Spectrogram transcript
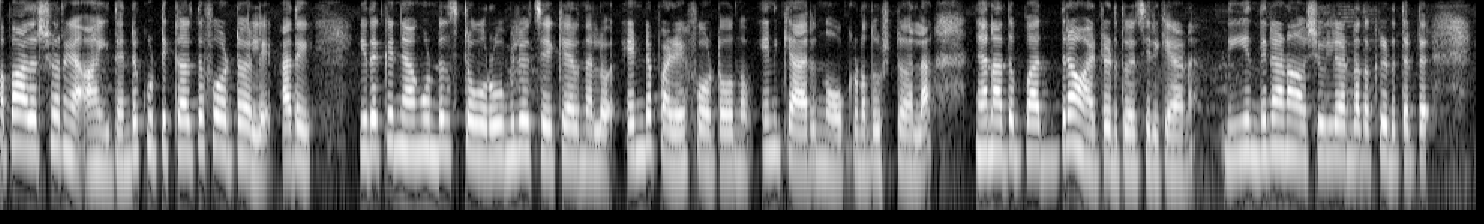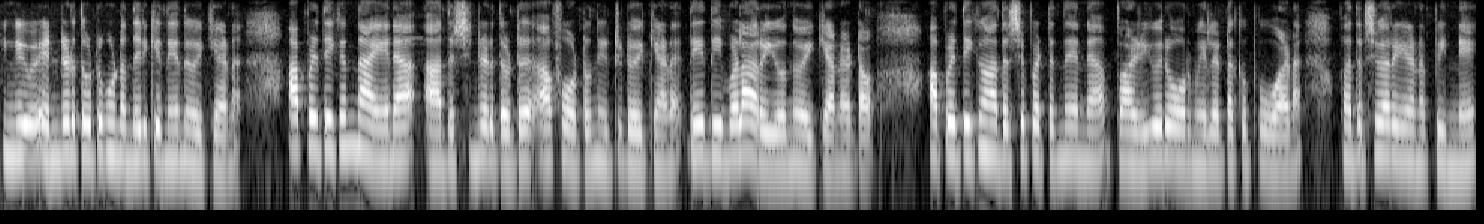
അപ്പോൾ ആദർശ് പറഞ്ഞു ആ ഇതെന്റെ കുട്ടിക്കാലത്തെ ഫോട്ടോ അല്ലേ? അതെ ഇതൊക്കെ ഞാൻ കൊണ്ട് സ്റ്റോർ റൂമിൽ വെച്ചേക്കായിരുന്നല്ലോ. എന്റെ പഴയ ഫോട്ടോ ഒന്നും എനിക്കാരും നോക്കണതും ഇഷ്ടമല്ല. ഞാനത് ഭദ്രമായിട്ട് എടുത്തു വെച്ചിരിക്കുകയാണ്. നീ എന്തിനാണ് ആവശ്യമില്ലാണ്ട് അതൊക്കെ എടുത്തിട്ട് ഇങ്ങ് എന്റെ അടുത്തോട്ട് കൊണ്ടുവന്നിരിക്കുന്നതെന്ന് ചോദിക്കുകയാണ്. അപ്പോഴത്തേക്കും നയന ആദർശിന്റെ അടുത്തോട്ട് ആ ഫോട്ടോ നീട്ടിട്ട് ചോദിക്കുകയാണ്. ദേ ഇവളെ അറിയുമോ ചോദിക്കുകയാണ് കേട്ടോ. അപ്പോഴത്തേക്കും ആദർശ് പെട്ടെന്ന് തന്നെ പഴയൊരു ഓർമ്മയിലോട്ടൊക്കെ പോവാണ്. അപ്പോൾ ആദർശ് പറയുകയാണ് പിന്നെ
